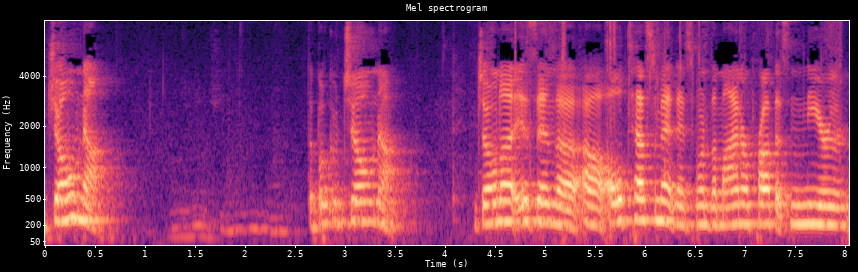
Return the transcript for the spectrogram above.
Jonah. The book of Jonah. Jonah is in the uh, Old Testament and it's one of the minor prophets near,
